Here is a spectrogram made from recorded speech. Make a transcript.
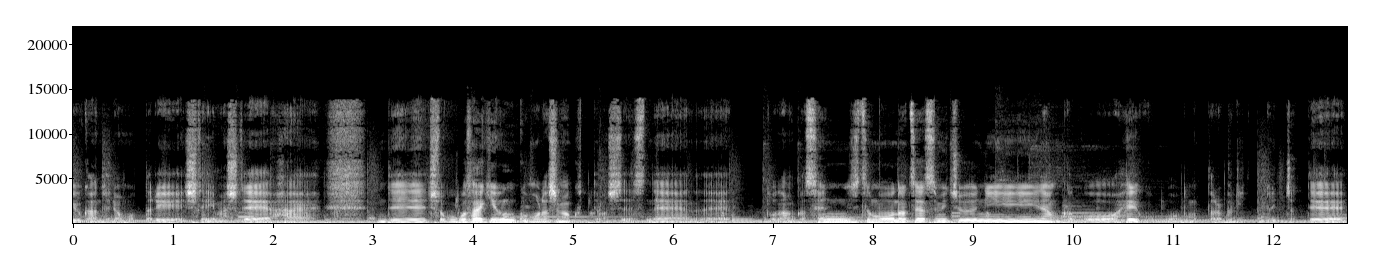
いう感じに思ったりしていましてはい。でちょっとここ最近うんこ漏らしまくってましてですね。えっとなんか先日も夏休み中になんかこう稽古行こうと思ったらブリッと行っちゃって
